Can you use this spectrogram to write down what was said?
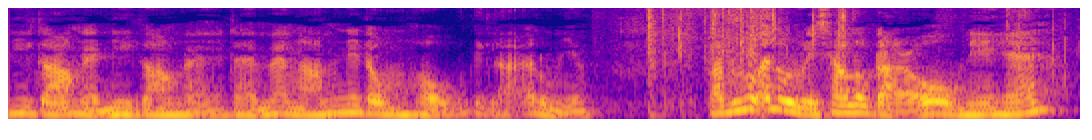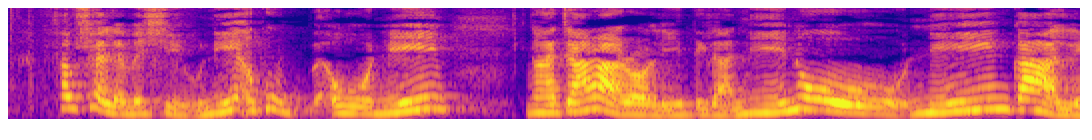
နေကောင်းတယ်နေကောင်းတယ်ဒါပေမဲ့9မိနစ်တော့မဟုတ်ဘူးသိလားအဲ့လိုမျိုး ဘာဖြစ်လို့အဲ့လိုတွေရှောက်လောက်တာတော့နင်းဟမ်ဆောက်ချက်လည်းမရှိဘူးနင်းအခုဟိုနင်းငါကြားတာတော့လေသိလားနင်းတို့နင်းကလ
